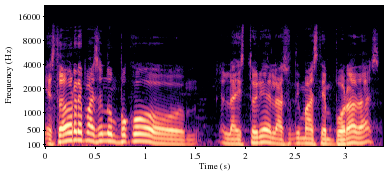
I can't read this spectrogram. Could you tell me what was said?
he estado repasando un poco la historia de las últimas temporadas.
